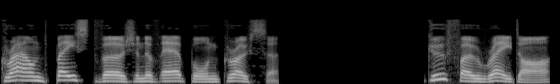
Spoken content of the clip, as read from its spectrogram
ground-based version of airborne Grocer. Gufo radar,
